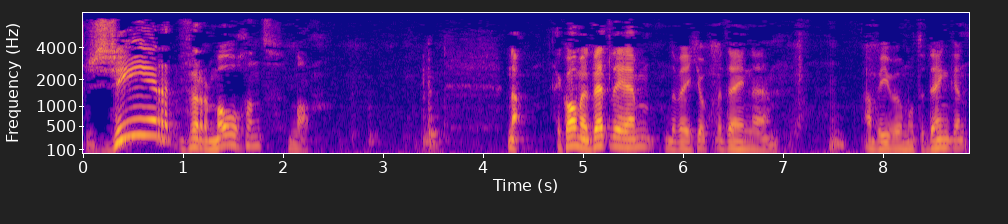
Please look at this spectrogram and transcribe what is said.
zeer vermogend man. Nou, hij kwam uit Bethlehem. Dan weet je ook meteen uh, aan wie we moeten denken.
